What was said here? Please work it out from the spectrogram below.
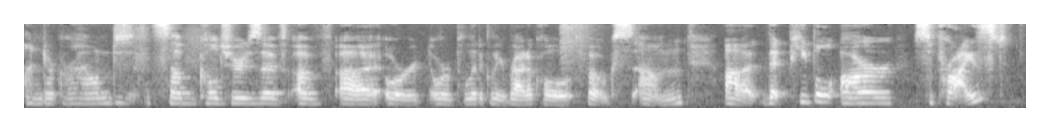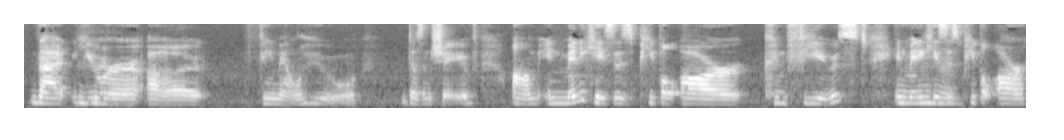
underground subcultures of of uh, or or politically radical folks um, uh, that people are surprised that you're a female who doesn't shave. Um, in many cases, people are confused. In many cases, people are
